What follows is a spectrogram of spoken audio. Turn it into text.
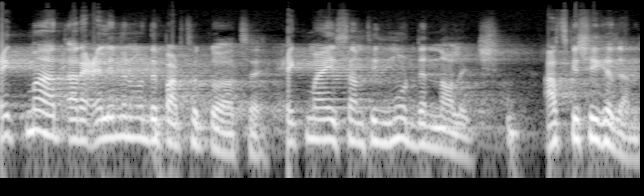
হেকমাত আর এলিমের মধ্যে পার্থক্য আছে। হেকমা is something more than knowledge. আজকে শিখে যান।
